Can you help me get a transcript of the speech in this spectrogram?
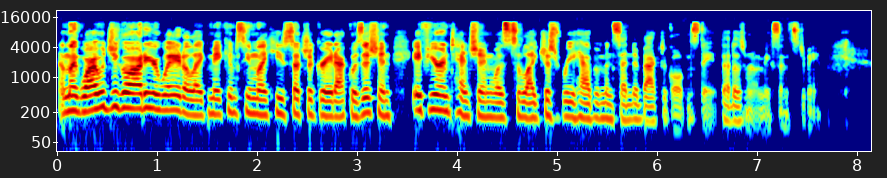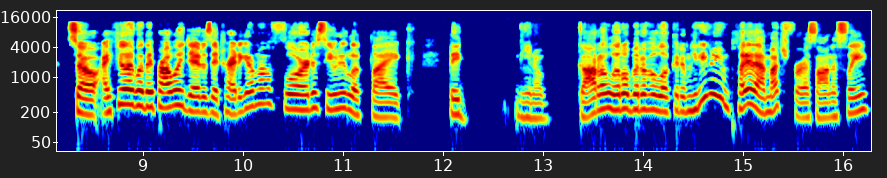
And like why would you go out of your way to like make him seem like he's such a great acquisition if your intention was to like just rehab him and send him back to Golden State? That doesn't really make sense to me. So I feel like what they probably did is they tried to get him on the floor to see what he looked like. They, you know, got a little bit of a look at him. He didn't even play that much for us, honestly.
